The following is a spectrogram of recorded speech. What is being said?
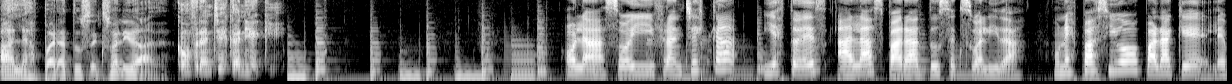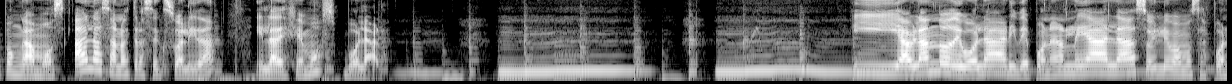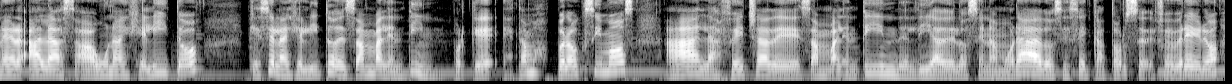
Alas para tu sexualidad. Con Francesca Niecki. Hola, soy Francesca y esto es Alas para tu sexualidad. Un espacio para que le pongamos alas a nuestra sexualidad y la dejemos volar. Y hablando de volar y de ponerle alas, hoy le vamos a poner alas a un angelito que es el angelito de San Valentín, porque estamos próximos a la fecha de San Valentín, del Día de los Enamorados, ese 14 de febrero.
